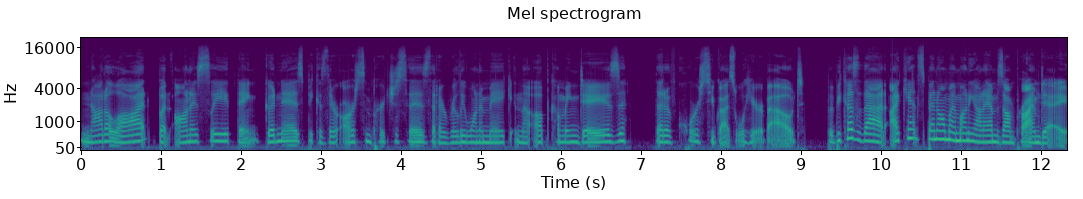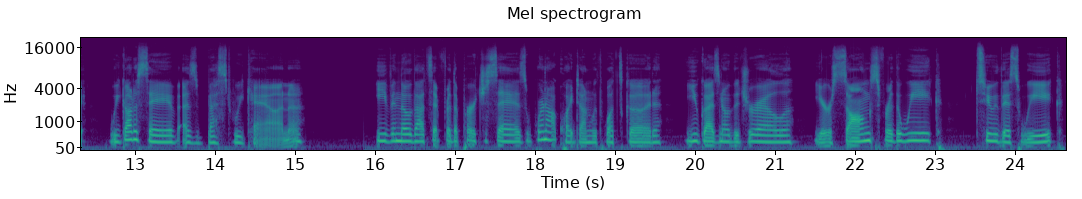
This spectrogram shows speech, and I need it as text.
Not a lot, but honestly, thank goodness because there are some purchases that I really want to make in the upcoming days that, of course, you guys will hear about. But because of that, I can't spend all my money on Amazon Prime Day. We gotta save as best we can. Even though that's it for the purchases, we're not quite done with what's good. You guys know the drill. Your songs for the week, two this week.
